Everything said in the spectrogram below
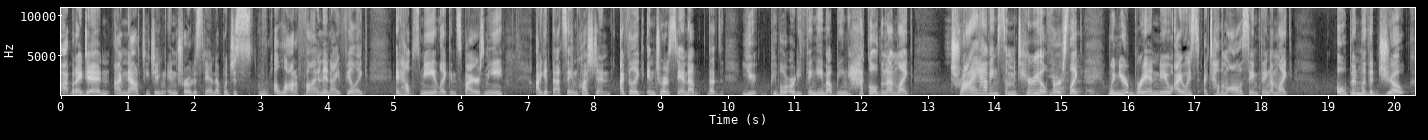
uh, but I did. I'm now teaching intro to stand up, which is a lot of fun. And I feel like it helps me, it, like, inspires me. I get that same question. I feel like intro to stand up that you people are already thinking about being heckled, and I'm like, try having some material first. Like when you're brand new, I always I tell them all the same thing. I'm like, open with a joke.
